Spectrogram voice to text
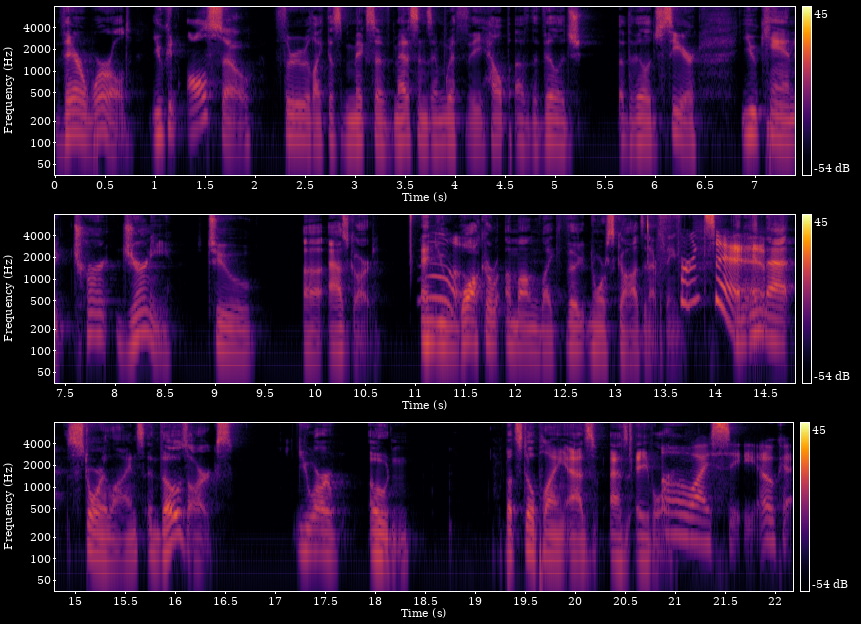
their world, you can also, through like this mix of medicines and with the help of the village, of the village seer, you can turn journey to uh, Asgard, and you walk ar- among like the Norse gods and everything. And in that storylines and those arcs, you are Odin, but still playing as as Eivor. Oh, I see. Okay.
